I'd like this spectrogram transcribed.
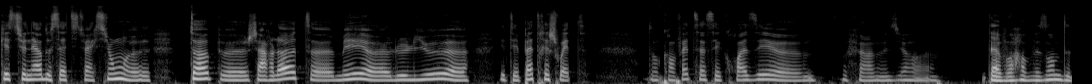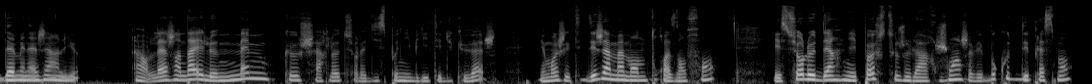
questionnaires de satisfaction top, Charlotte, mais le lieu était pas très chouette. Donc en fait, ça s'est croisé au fur et à mesure euh, d'avoir besoin d'aménager un lieu. Alors l'agenda est le même que Charlotte sur la disponibilité du cuvage, mais moi j'étais déjà maman de trois enfants et sur le dernier poste je la rejoins, j'avais beaucoup de déplacements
